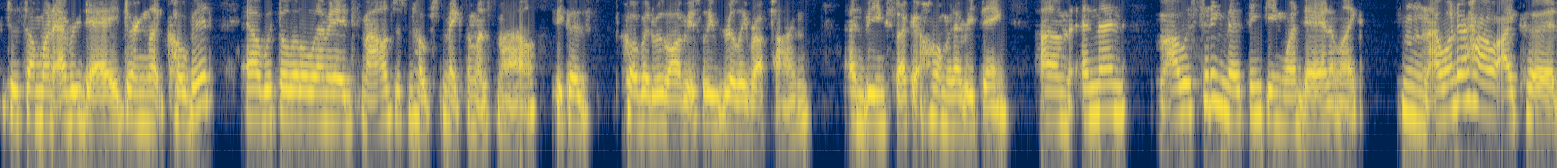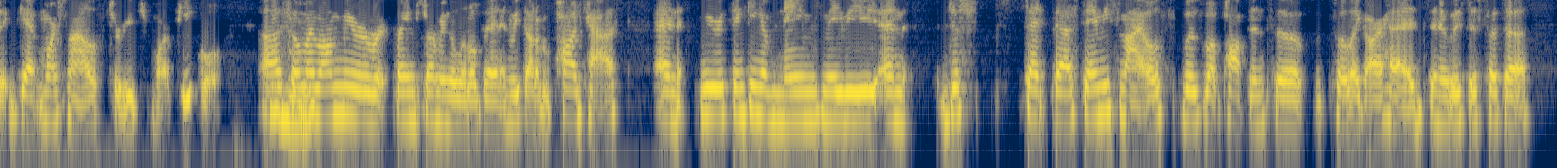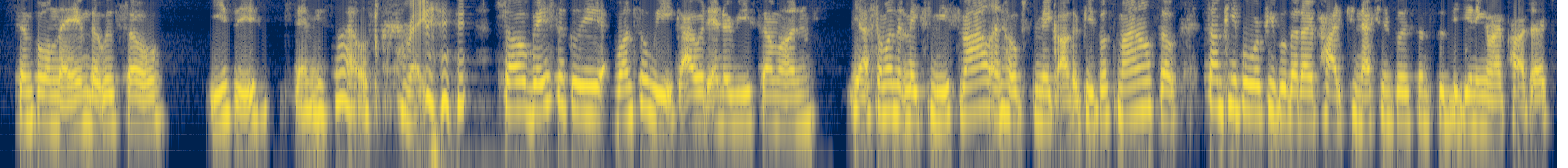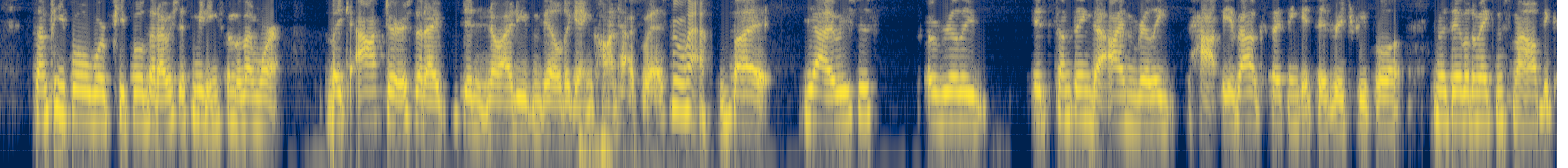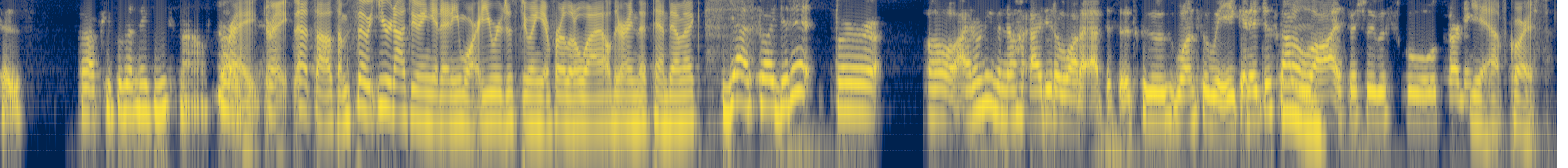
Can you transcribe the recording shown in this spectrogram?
to someone every day during like COVID uh, with the little lemonade smile just in hopes to make someone smile because COVID was obviously really rough times and being stuck at home and everything. Um, and then I was sitting there thinking one day and I'm like, hmm, I wonder how I could get more smiles to reach more people. Uh, mm-hmm. So my mom and me were brainstorming a little bit and we thought of a podcast and we were thinking of names maybe and just sent uh, Sammie Smiles was what popped into to like our heads and it was just such a simple name that was so easy Sammie Smiles. Right. So basically once a week I would interview someone yeah someone that makes me smile and hopes to make other people smile. So some people were people that I've had connections with since the beginning of my project. Some people were people that I was just meeting. Some of them were like actors that I didn't know I'd even be able to get in contact with. Wow. But yeah, it was just a really, it's something that I'm really happy about because I think it did reach people and was able to make them smile because there are people that make me smile. So. Right, right. That's awesome. So you're not doing it anymore. You were just doing it for a little while during the pandemic. Yeah. So I did it for Oh, I don't even know. I did a lot of episodes because it was once a week, and it just got mm. a lot, especially with school starting. Yeah, of course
